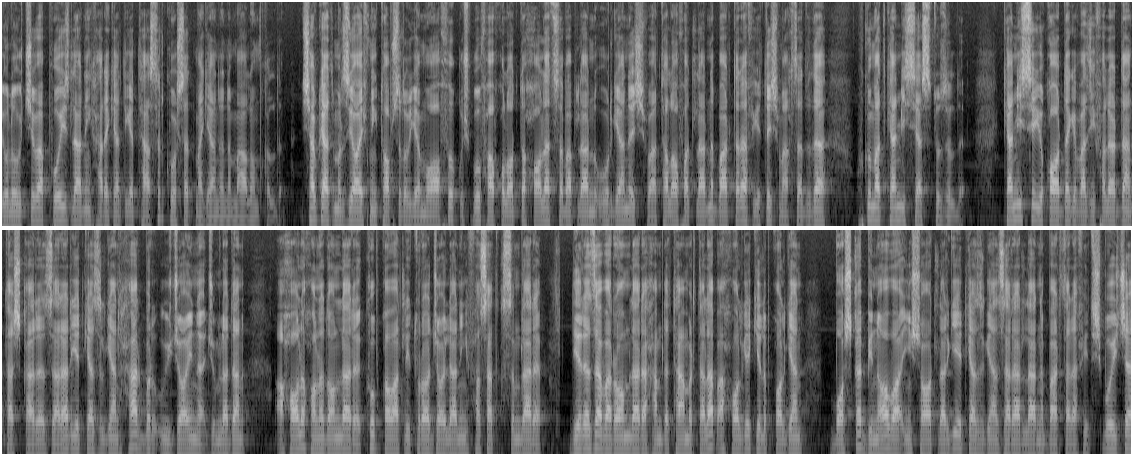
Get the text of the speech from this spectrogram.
yo'lovchi va poyezdlarning harakatiga ta'sir ko'rsatmaganini ma'lum qildi. Shavkat mirziyoyevning topshirig'iga muvofiq ushbu favqulodda holat sabablarini o'rganish va talofatlarni bartaraf etish maqsadida hukumat komissiyasi tuzildi. Komissiya yuqoridagi vazifalardan tashqari zarar yetkazilgan har bir uy joyini jumladan aholi xonadonlari ko'p qavatli turar joylarning fasad qismlari deraza va romlari hamda ta'mirtalab ahvolga kelib qolgan boshqa bino va inshootlarga yetkazilgan zararlarni bartaraf etish bo'yicha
